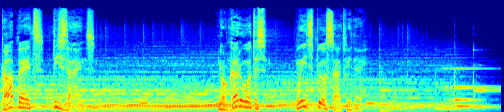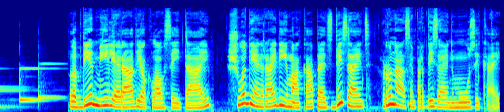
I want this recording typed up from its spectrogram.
Kāpēc dizains? No karotes līdz pilsētvidē. Labdien, mīļie radioklausītāji! Šodien raidījumā Kāpēc dizains runāsim par dizainu mūzikai.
